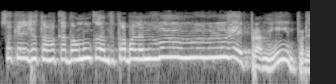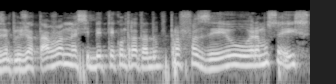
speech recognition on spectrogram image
Só que aí já estava cada um num canto trabalhando de um, jeito. Para mim, por exemplo, eu já estava no SBT contratado para fazer o Éramos Seis,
